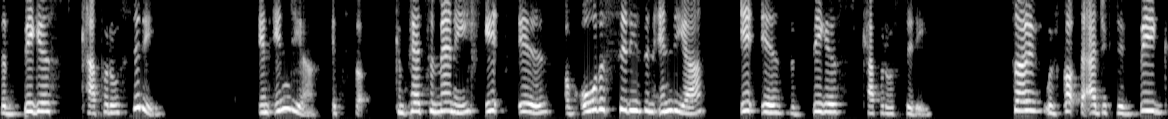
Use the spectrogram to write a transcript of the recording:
the biggest capital city in India. It's the compared to many, it is of all the cities in India, it is the biggest capital city. So we've got the adjective big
